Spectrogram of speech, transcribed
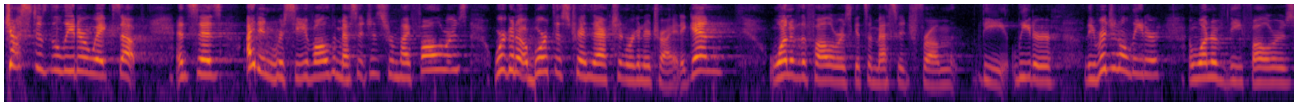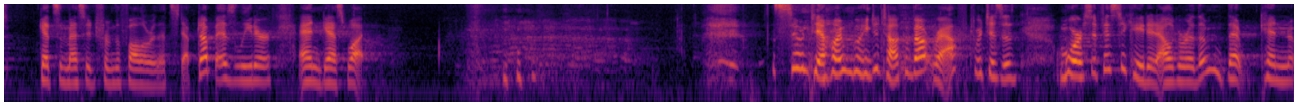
just as the leader wakes up and says, I didn't receive all the messages from my followers. We're going to abort this transaction. We're going to try it again. One of the followers gets a message from the leader, the original leader, and one of the followers gets a message from the follower that stepped up as leader. And guess what? So now I'm going to talk about Raft, which is a more sophisticated algorithm that can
